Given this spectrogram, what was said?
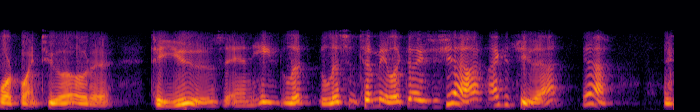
4.20 to to use. And he looked, listened to me, looked at me, he says, "Yeah, I can see that. Yeah."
